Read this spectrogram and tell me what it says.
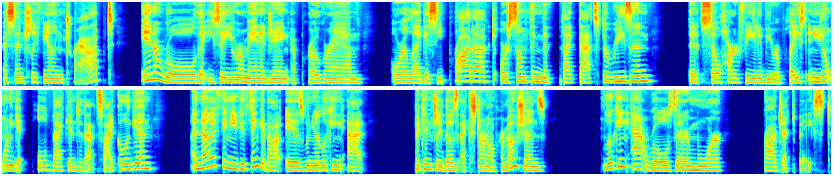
essentially feeling trapped in a role that you say you are managing a program or a legacy product or something that like that's the reason that it's so hard for you to be replaced and you don't want to get pulled back into that cycle again. Another thing you could think about is when you're looking at potentially those external promotions, looking at roles that are more project based.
